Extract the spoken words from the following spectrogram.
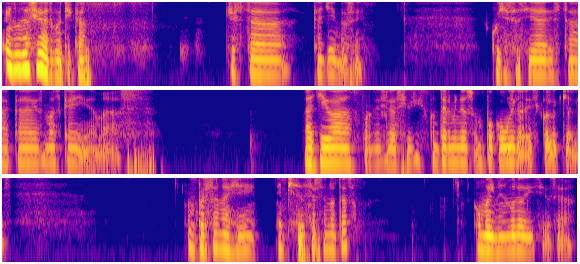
En una ciudad gótica que está cayéndose, cuya sociedad está cada vez más caída, más, más llevada, por decirlo así, con términos un poco vulgares y coloquiales, un personaje empieza a hacerse notar, como él mismo lo dice, o sea,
